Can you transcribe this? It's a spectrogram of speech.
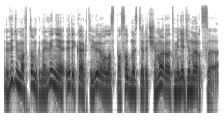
Видимо, в то мгновение Эрика активировала способность Рачимару отменять инерцию.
